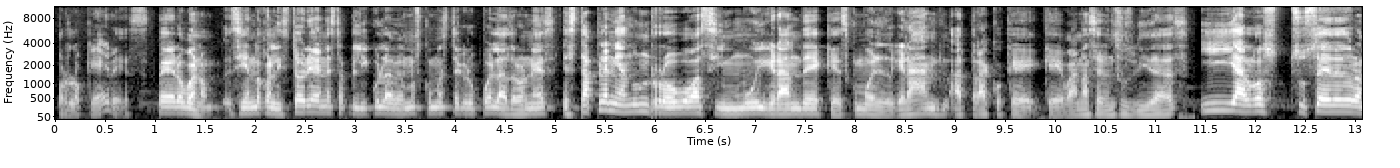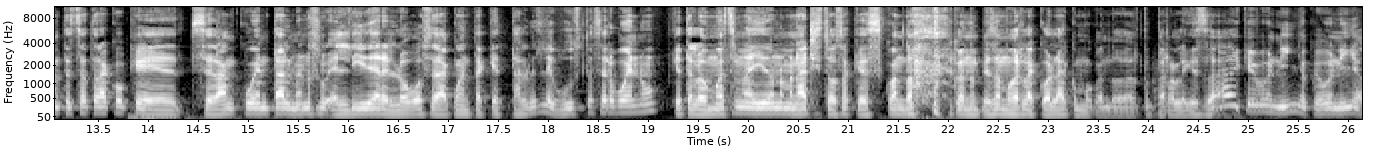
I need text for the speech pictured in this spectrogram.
por lo que eres. Pero bueno, siendo con la historia, en esta película vemos como este grupo de ladrones está planeando un robo así muy grande, que es como el gran atraco que, van a hacer en sus vidas. Y algo sucede durante este atraco que se dan cuenta, al menos el líder, el lobo, se da cuenta que tal vez le gusta ser bueno, que te lo muestran ahí de una manera chistosa, que es cuando, cuando empieza a mover la cola, como cuando a tu perro le dices, ay, qué buen niño, qué buen niño.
